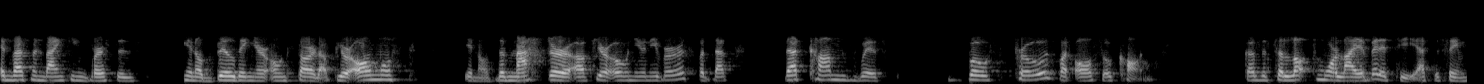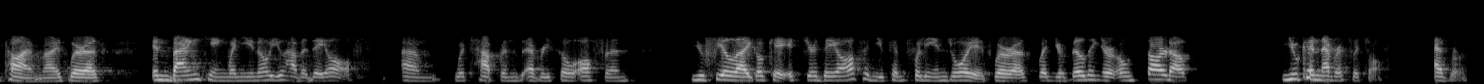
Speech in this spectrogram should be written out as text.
investment banking versus you know building your own startup. You're almost you know the master of your own universe but that's that comes with both pros but also cons. Because it's a lot more liability at the same time right? Whereas in banking when you know you have a day off um, which happens every so often you feel like okay it's your day off and you can fully enjoy it. Whereas when you're building your own startup you can never switch off ever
